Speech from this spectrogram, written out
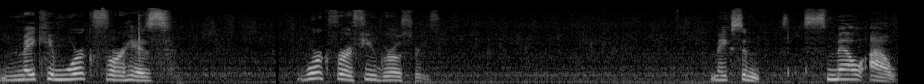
Make him work for his work for a few groceries. Makes him smell out.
